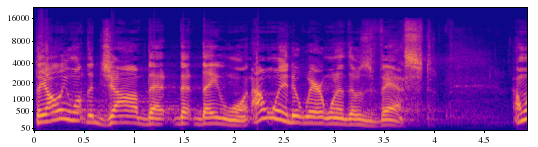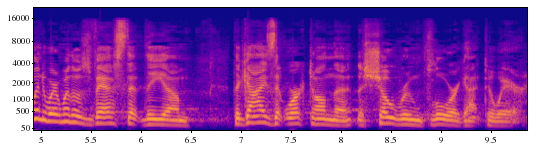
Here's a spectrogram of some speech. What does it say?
They only want the job that, that they want. I wanted to wear one of those vests. I wanted to wear one of those vests that the, um, the guys that worked on the, the showroom floor got to wear,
